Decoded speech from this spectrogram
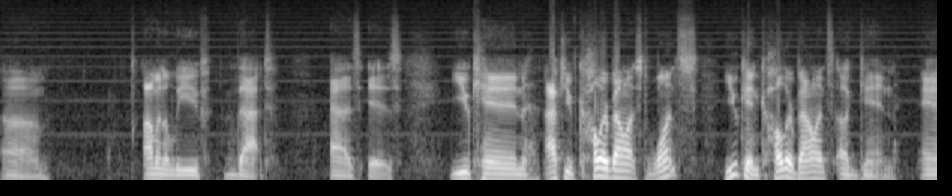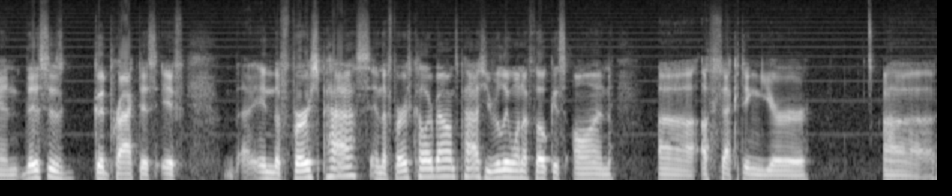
Um, I'm going to leave that as is you can, after you've color balanced once, you can color balance again. And this is good practice if in the first pass, in the first color balance pass, you really want to focus on uh, affecting your uh,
